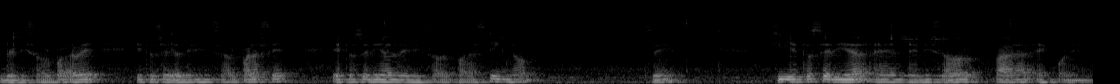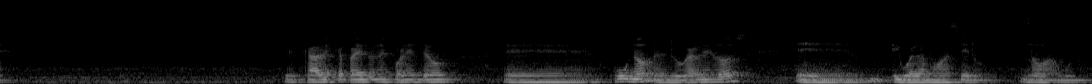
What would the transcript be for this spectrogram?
deslizador para B, este sería el deslizador para C, esto sería el deslizador para signo, ¿sí? y esto sería el deslizador para exponente. Cada vez que aparece un exponente 1 eh, en lugar de 2, eh, igualamos a 0, no a 1.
